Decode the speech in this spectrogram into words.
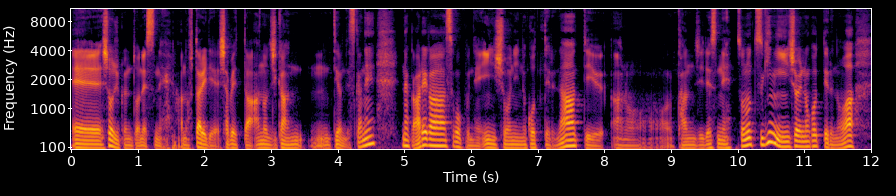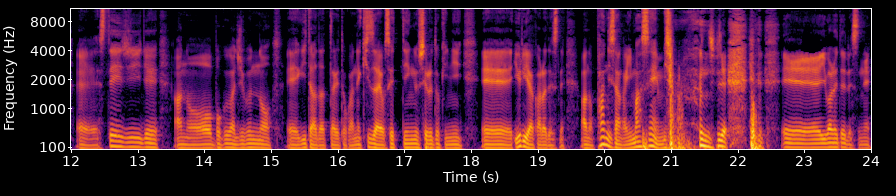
えー、庄司君とですね、あの、二人で喋ったあの時間っていうんですかね。なんかあれがすごくね、印象に残ってるなっていう、あの、感じですね。その次に印象に残ってるのは、えー、ステージで、あの、僕が自分の、えーギターだったりとかね、機材をセッティングしてるときに、えー、ユリアからですね、あの、パンジさんがいません、みたいな感じで えー、言われてですね、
